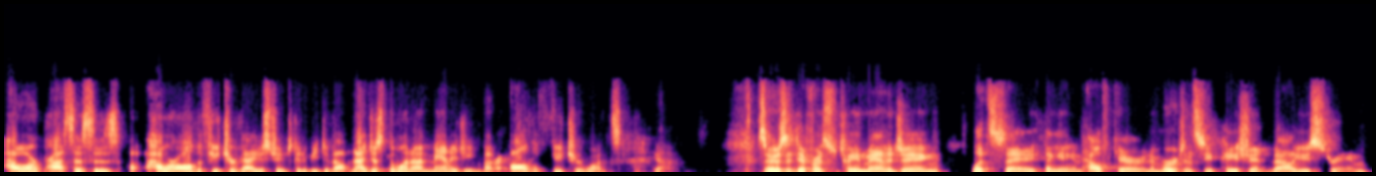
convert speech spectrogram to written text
how our processes how are all the future value streams going to be developed? Not just the one i'm managing but right. all the future ones. Yeah. So there's a difference between managing let's say thinking in healthcare an emergency patient value stream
